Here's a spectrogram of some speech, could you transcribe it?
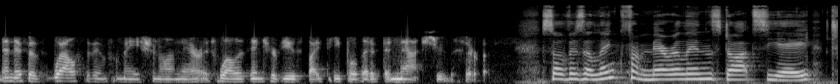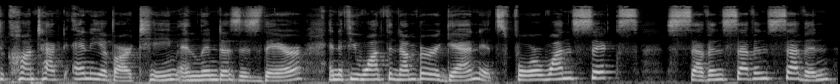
and there's a wealth of information on there as well as interviews by people that have been matched through the service. So there's a link from marilyns.ca to contact any of our team, and Linda's is there. And if you want the number again, it's 416 777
